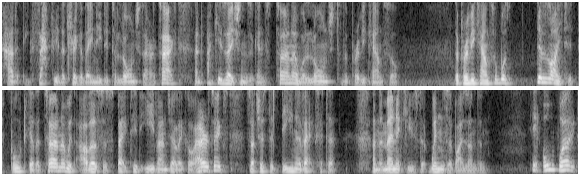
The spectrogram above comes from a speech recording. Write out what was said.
had exactly the trigger they needed to launch their attack, and accusations against Turner were launched to the Privy Council. The Privy Council was delighted to pull together Turner with other suspected evangelical heretics, such as the Dean of Exeter and the men accused at Windsor by London. It all worked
